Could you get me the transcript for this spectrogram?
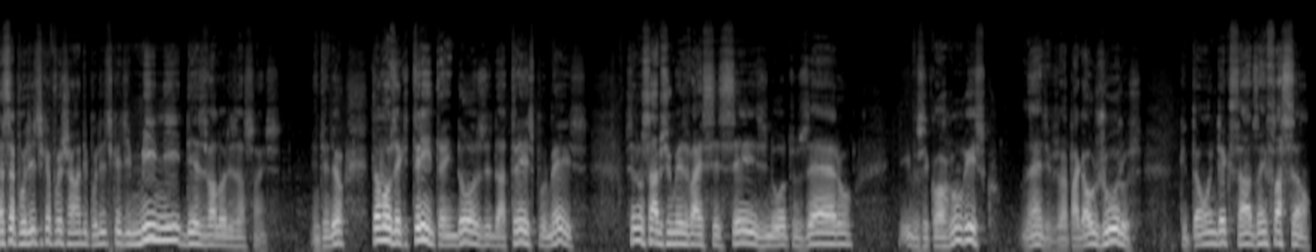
Essa política foi chamada de política de mini desvalorizações. Entendeu? Então vamos dizer que 30 em 12 dá 3 por mês. Você não sabe se um mês vai ser 6 e no outro zero. E você corre um risco. Né? Você vai pagar os juros que estão indexados à inflação.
